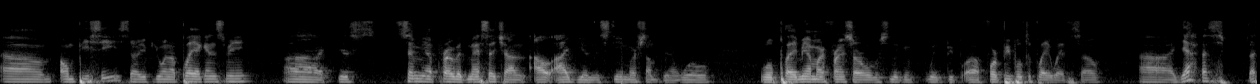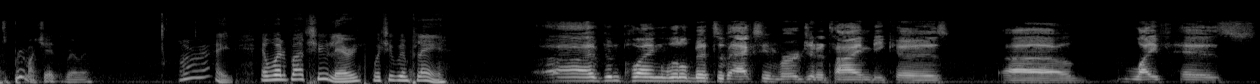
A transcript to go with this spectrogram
um, on PC. So if you want to play against me, uh, just send me a private message and I'll add you on the Steam or something, and we'll we'll play. Me and my friends are always looking with people uh, for people to play with. So uh, yeah, that's that's pretty much it, really. All right. And what about you, Larry? What you been playing? Uh, I've been playing little bits of Axiom Verge at a time because uh, life has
